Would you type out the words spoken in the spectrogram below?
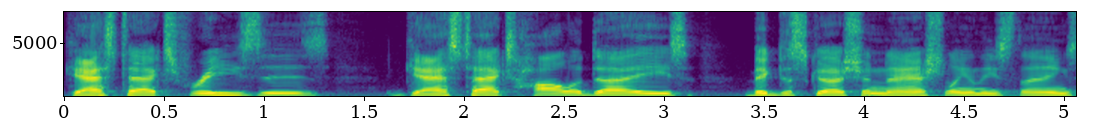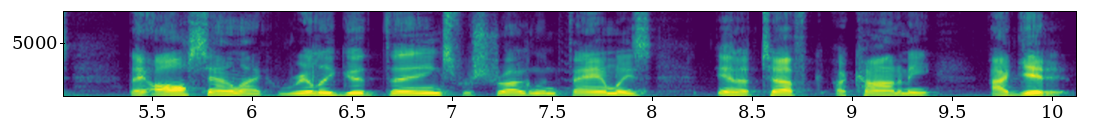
gas tax freezes, gas tax holidays, big discussion nationally on these things. They all sound like really good things for struggling families in a tough economy. I get it.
